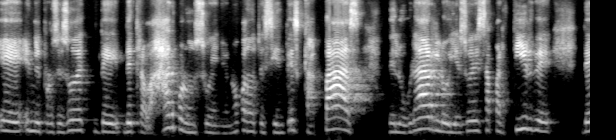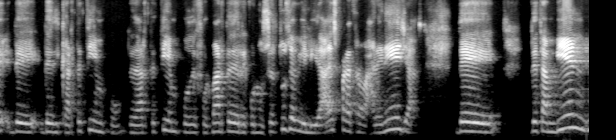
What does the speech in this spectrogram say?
eh, en el proceso de, trabajar por un sueño, ¿no? Cuando te sientes capaz de lograrlo y eso es a partir de, dedicarte tiempo, de darte tiempo, de formarte, de reconocer tus debilidades para trabajar en ellas, de, también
